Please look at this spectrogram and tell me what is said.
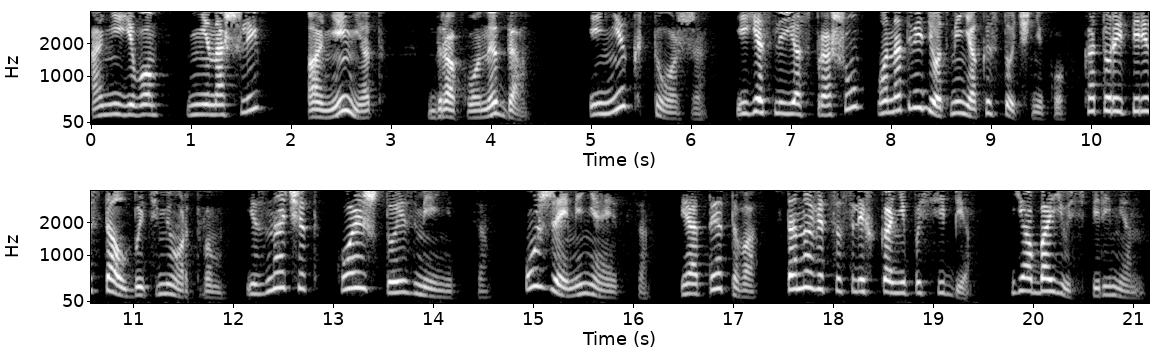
Они его не нашли? Они нет. Драконы да. И никто же. И если я спрошу, он отведет меня к источнику, который перестал быть мертвым. И значит, кое-что изменится. Уже меняется. И от этого становится слегка не по себе. Я боюсь перемен.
